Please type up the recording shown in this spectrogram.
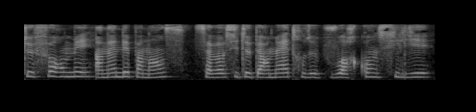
Te former en indépendance, ça va aussi te permettre de pouvoir concilier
